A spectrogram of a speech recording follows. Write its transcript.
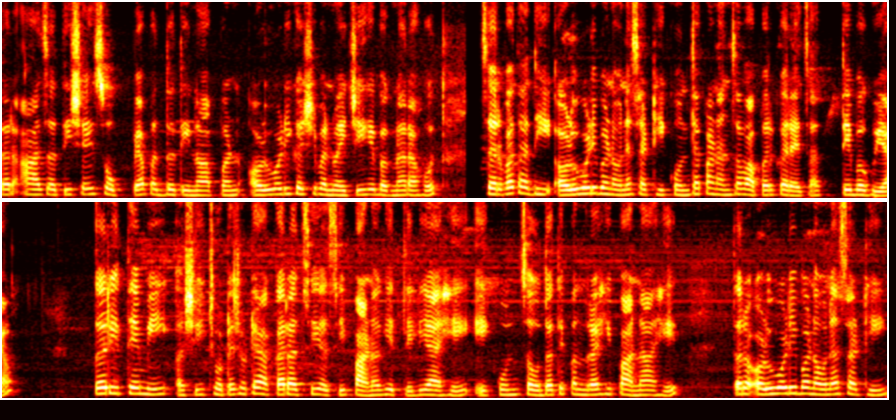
तर आज अतिशय सोप्या पद्धतीनं आपण अळूवडी कशी बनवायची हे बघणार आहोत. सर्वात आधी अळूवडी बनवण्यासाठी कोणत्या पानांचा वापर करायचा ते बघूया. तर इथे मी अशी छोट्या छोट्या आकाराची अशी पानं घेतलेली आहे. एकूण चौदा ते पंधरा ही पानं आहेत. तर अळूवडी बनवण्यासाठी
